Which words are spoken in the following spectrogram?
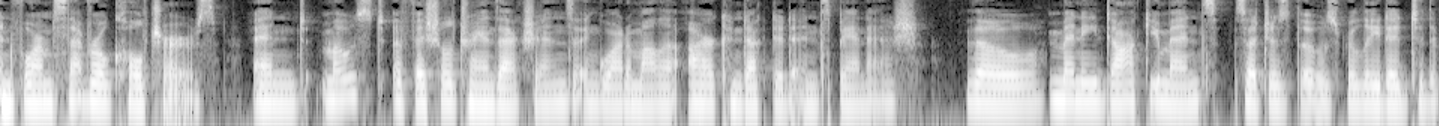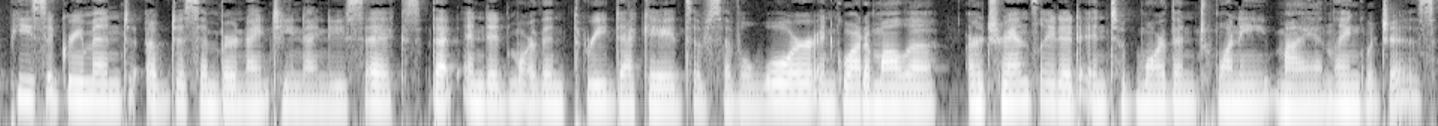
and form several cultures. And most official transactions in Guatemala are conducted in Spanish though many documents, such as those related to the peace agreement of December 1996 that ended more than three decades of civil war in Guatemala, are translated into more than 20 Mayan languages.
